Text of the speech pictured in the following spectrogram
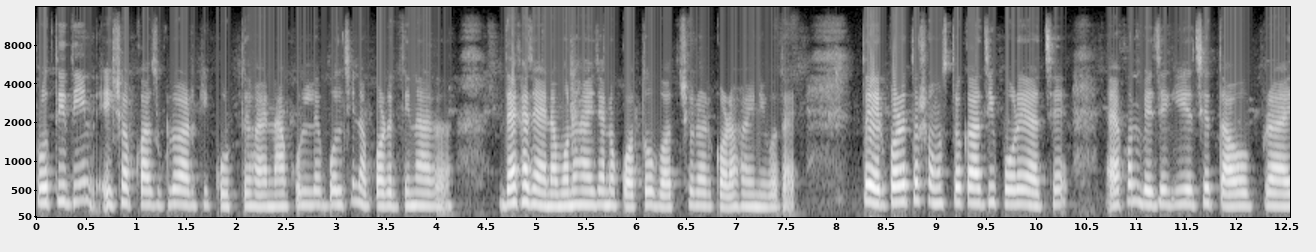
প্রতিদিন এইসব কাজগুলো আর কি করতে হয়। না করলে বলছি না, পরের দিন আর দেখা যায় না। মনে হয় যেন কত বছর আর করা হয়নি বোধহয়। তো এরপরে তো সমস্ত কাজই পড়ে আছে। এখন বেজে গিয়েছে তাও প্রায়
